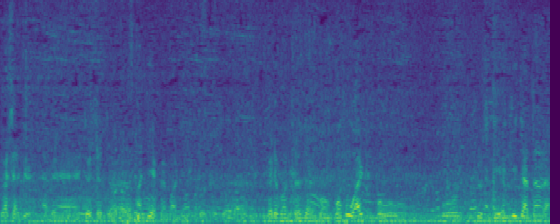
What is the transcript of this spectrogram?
Grâce à Dieu. Eh bien, je te souhaite, euh, euh, que de bonnes choses, bon, bon courage pour, pour tout ce qui, qui t'attend là.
